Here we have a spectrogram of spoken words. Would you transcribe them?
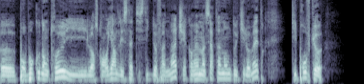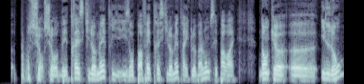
euh, pour beaucoup d'entre eux, lorsqu'on regarde les statistiques de fin de match, il y a quand même un certain nombre de kilomètres qui prouvent que sur, sur des 13 kilomètres, ils n'ont pas fait 13 kilomètres avec le ballon, c'est pas vrai. Donc euh, euh, ils l'ont,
